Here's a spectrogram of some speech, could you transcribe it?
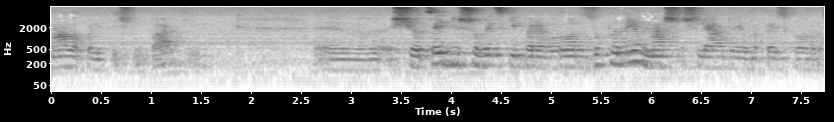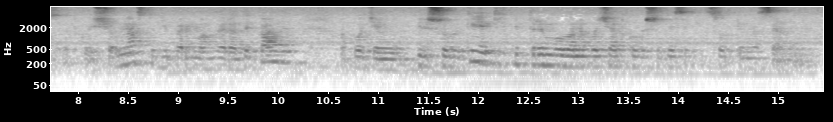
мала політичні партії, е, що цей більшовицький переворот зупинив наш шлях до європейського розвитку, і що в нас тоді перемогли радикали, а потім більшовики, яких підтримувало на початку лише 10% населення.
